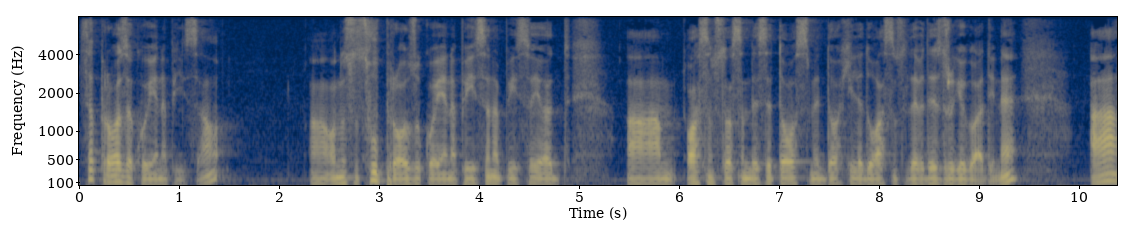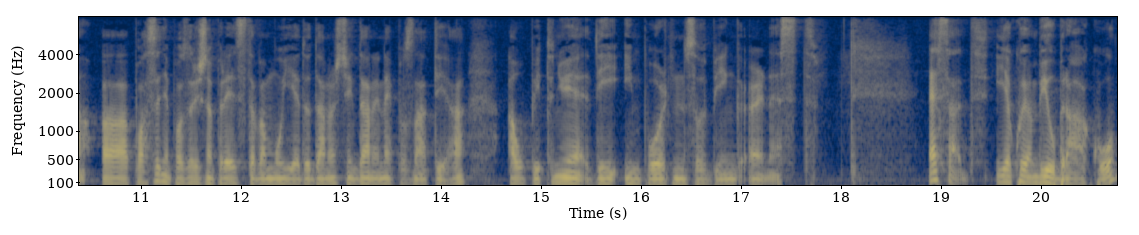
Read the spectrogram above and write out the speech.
Sa proza koju je napisao, a, odnosno svu prozu koju je napisao, napisao je od a, 888. do 1892. godine, a, a poslednja pozorišna predstava mu je do današnjeg dana najpoznatija, a u pitanju je The Importance of Being Earnest. E sad, iako je on bio u braku,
